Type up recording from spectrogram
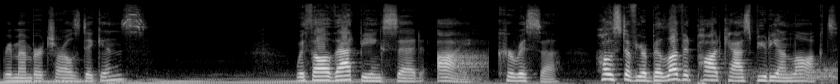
Remember Charles Dickens? With all that being said, I, Carissa, host of your beloved podcast Beauty Unlocked,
